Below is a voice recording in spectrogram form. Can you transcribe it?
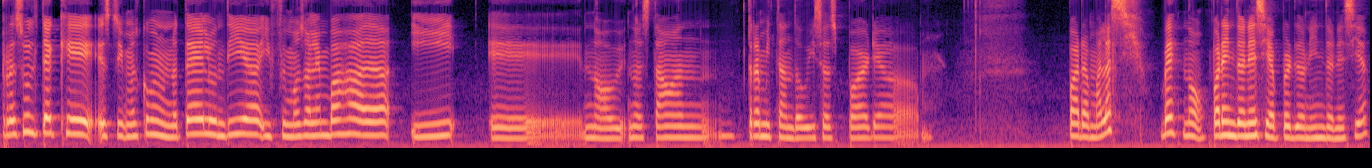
resulta que estuvimos como en un hotel un día y fuimos a la embajada y eh, no, no estaban tramitando visas para para Malasia. Ve, no, para Indonesia, perdón, Indonesia.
